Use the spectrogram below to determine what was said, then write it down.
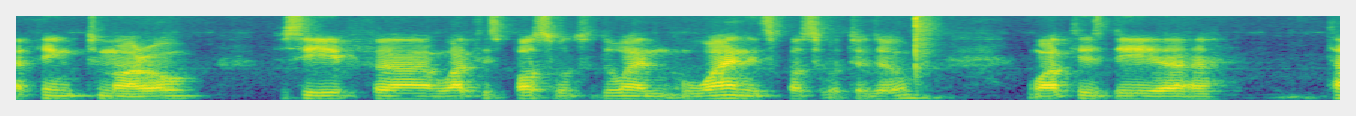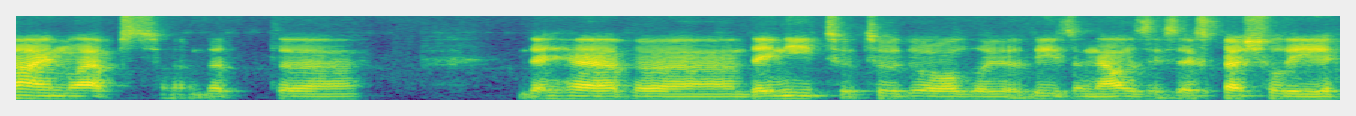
uh, I think tomorrow, to see if what is possible to do and when it's possible to do. What is the time lapse that they have uh, they need to, to do all the, these analyses, especially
